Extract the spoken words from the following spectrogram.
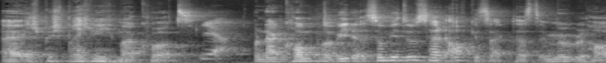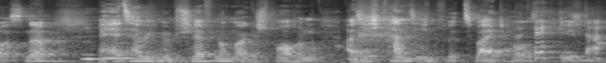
Äh, ich bespreche mich mal kurz. Ja. Und dann kommt man wieder, so wie du es halt auch gesagt hast im Möbelhaus. Ne? Mhm. Äh, jetzt habe ich mit dem Chef nochmal gesprochen, also ich kann es Ihnen für 2000 geben. ja.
